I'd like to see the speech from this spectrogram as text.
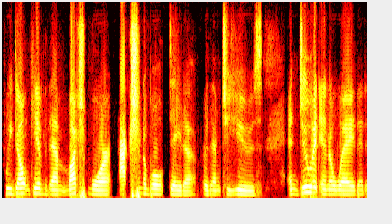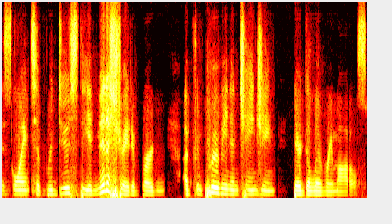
if we don't give them much more actionable data for them to use and do it in a way that is going to reduce the administrative burden of improving and changing their delivery models.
